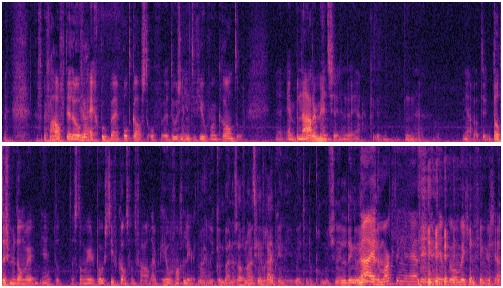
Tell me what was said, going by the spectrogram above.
een verhaal vertellen over Ja. je eigen boek bij een podcast. Of eh, doe eens een interview voor een krant. Of, eh, en benader mensen. En ja, en, ja dat, dat is me dan weer, ja, dat, dat is dan weer de positieve kant van het verhaal. Daar heb ik heel veel van geleerd. Nou, je kunt bijna zelf een uitgeverij beginnen. Je weet hoe de promotionele dingen werken. Nou ja, de marketing die, die heb ik wel een beetje in de vingers, ja.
